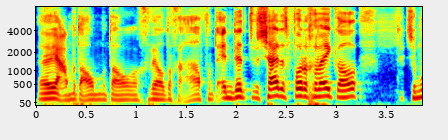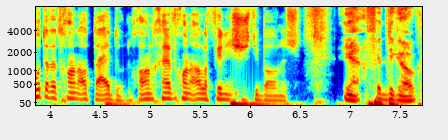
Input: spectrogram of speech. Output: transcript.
Eh, ja, met al, met al een geweldige avond. En dit, we zeiden het vorige week al. Ze moeten het gewoon altijd doen. Gewoon geven gewoon alle finishes die bonus. Ja, vind ik ook.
